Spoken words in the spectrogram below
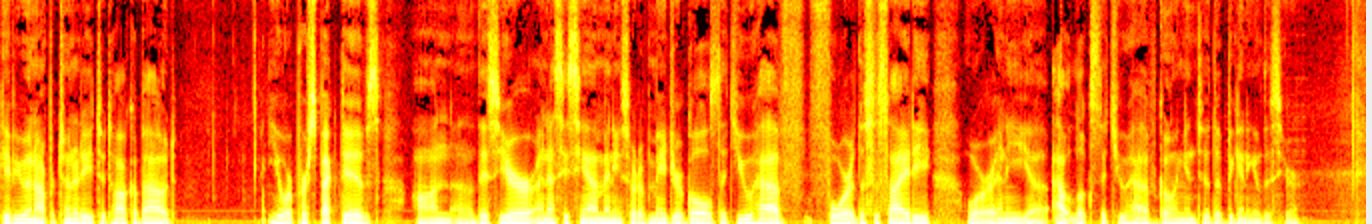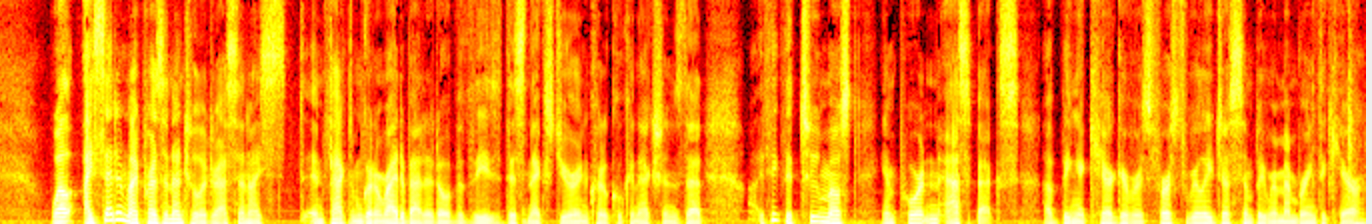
give you an opportunity to talk about your perspectives on uh, this year and SCCM, any sort of major goals that you have for the society or any uh, outlooks that you have going into the beginning of this year. Well, I said in my presidential address, and I, in fact, I'm going to write about it over these this next year in Critical Connections, that I think the two most important aspects of being a caregiver is first, really just simply remembering to care,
